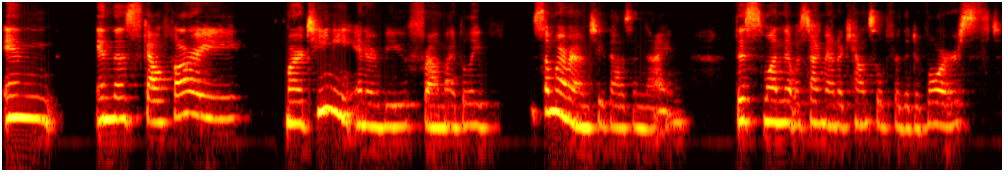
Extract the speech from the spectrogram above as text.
in, in the Scalfari Martini interview from, I believe, somewhere around 2009. This one that was talking about a council for the divorced.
